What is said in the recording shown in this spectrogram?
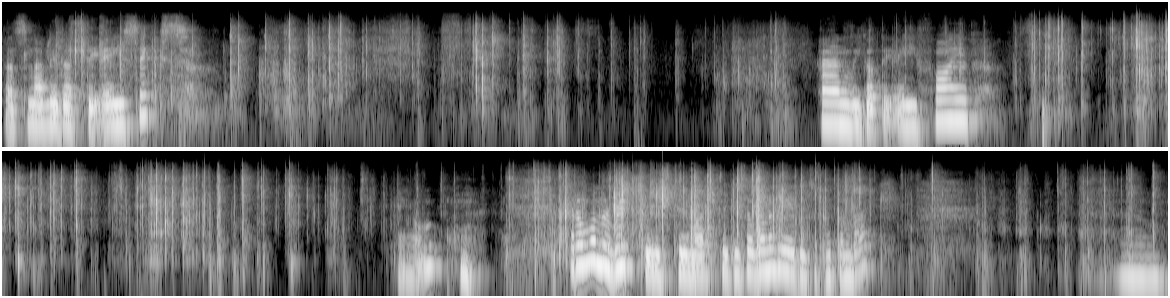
That's lovely. That's the A6. And we got the A5. Hang on. I don't want to rip these too much because I want to be able to put them back. Um,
